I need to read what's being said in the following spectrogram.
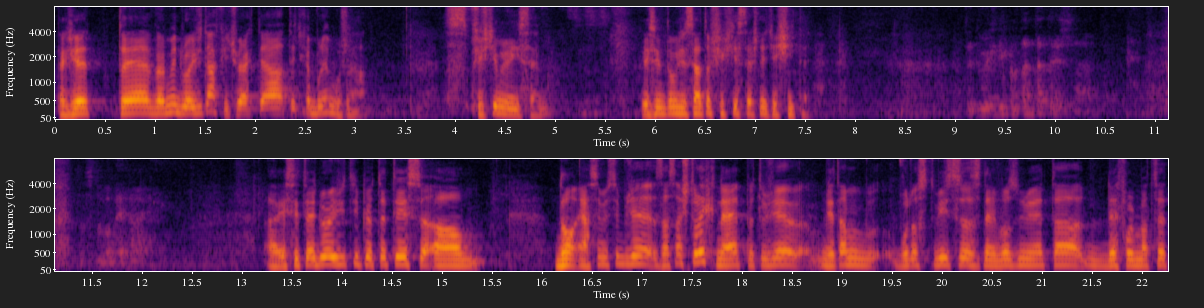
Takže to je velmi důležitá feature, která teďka bude možná s příštím releasem. Věřím tomu, že se na to všichni strašně těšíte. To je důležitý pro ten Tetris, ne? To. A jestli to je důležitý pro Tetris, um, no já si myslím, že zase až tolik ne, protože mě tam vodost víc znevozňuje ta deformace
